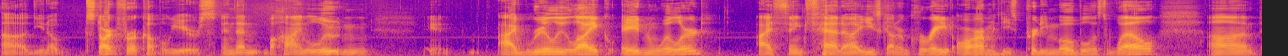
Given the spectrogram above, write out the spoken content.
uh, you know, start for a couple years, and then behind Luton, I really like Aiden Willard. I think that uh, he's got a great arm and he's pretty mobile as well. Um,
